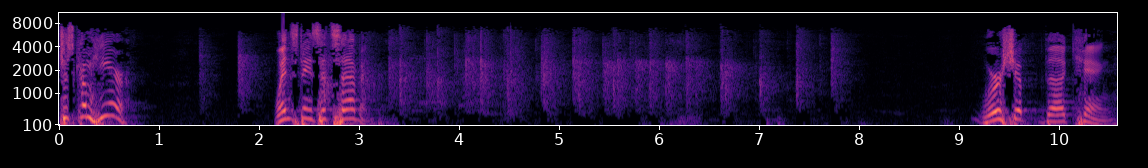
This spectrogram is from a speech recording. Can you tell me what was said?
just come here. Wednesdays at 7. Worship the King.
